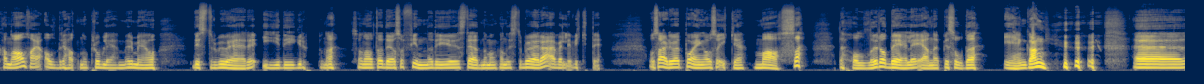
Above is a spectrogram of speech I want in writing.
kanal har jeg aldri hatt noen problemer med å distribuere i de gruppene. Sånn at det å finne de stedene man kan distribuere, er veldig viktig. Og så er det jo et poeng å ikke mase. Det holder å dele én episode én gang eh,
